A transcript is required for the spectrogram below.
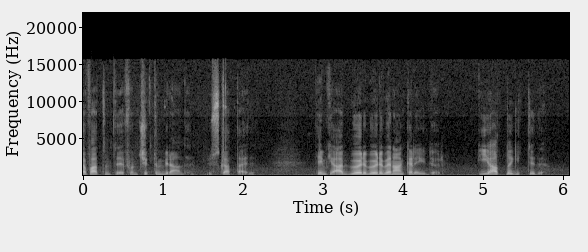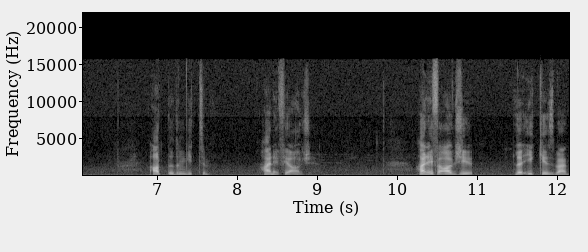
Kapattım telefonu çıktım bir anda üst kattaydı. Dedim ki abi böyle böyle ben Ankara'ya gidiyorum. İyi atla git dedi. Atladım gittim. Hanefi Avcı. Hanefi Avcı ile ilk kez ben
